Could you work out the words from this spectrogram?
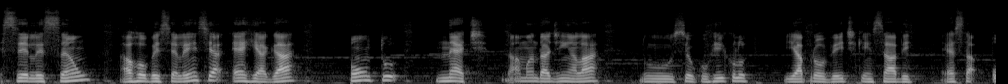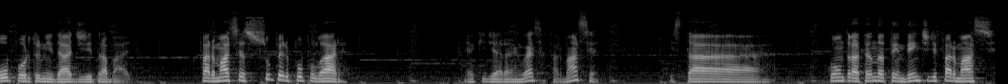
seleção@excelênciarh.net. Dá uma mandadinha lá no seu currículo e aproveite, quem sabe, esta oportunidade de trabalho. Farmácia super popular. É aqui de Aranguá essa farmácia? está contratando atendente de farmácia.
